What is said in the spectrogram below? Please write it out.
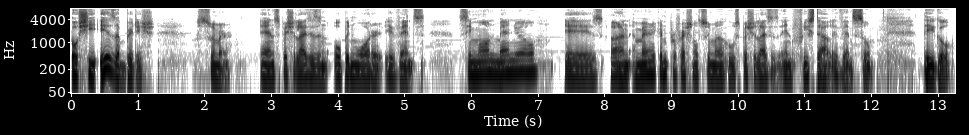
oh she is a British swimmer and specializes in open water events. Simone Manuel is an American professional swimmer who specializes in freestyle events. So there you go.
